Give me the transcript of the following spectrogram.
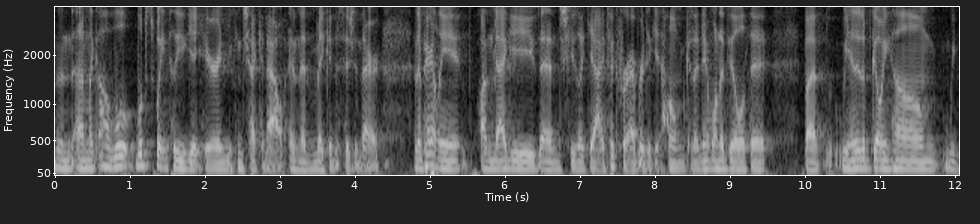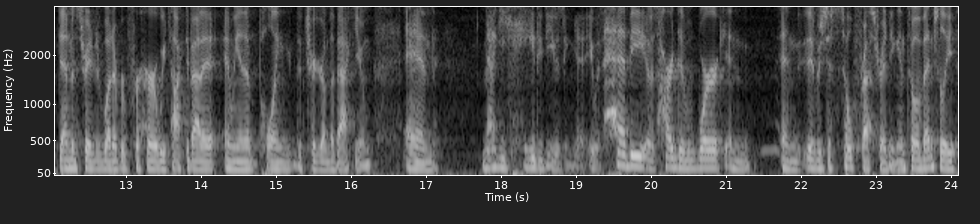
And then I'm like, oh, we'll we'll just wait until you get here and you can check it out and then make a decision there. And apparently on Maggie's end, she's like, yeah, I took forever to get home because I didn't want to deal with it. But we ended up going home. We demonstrated whatever for her. We talked about it and we ended up pulling the trigger on the vacuum. And Maggie hated using it. It was heavy. It was hard to work and and it was just so frustrating. And so eventually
